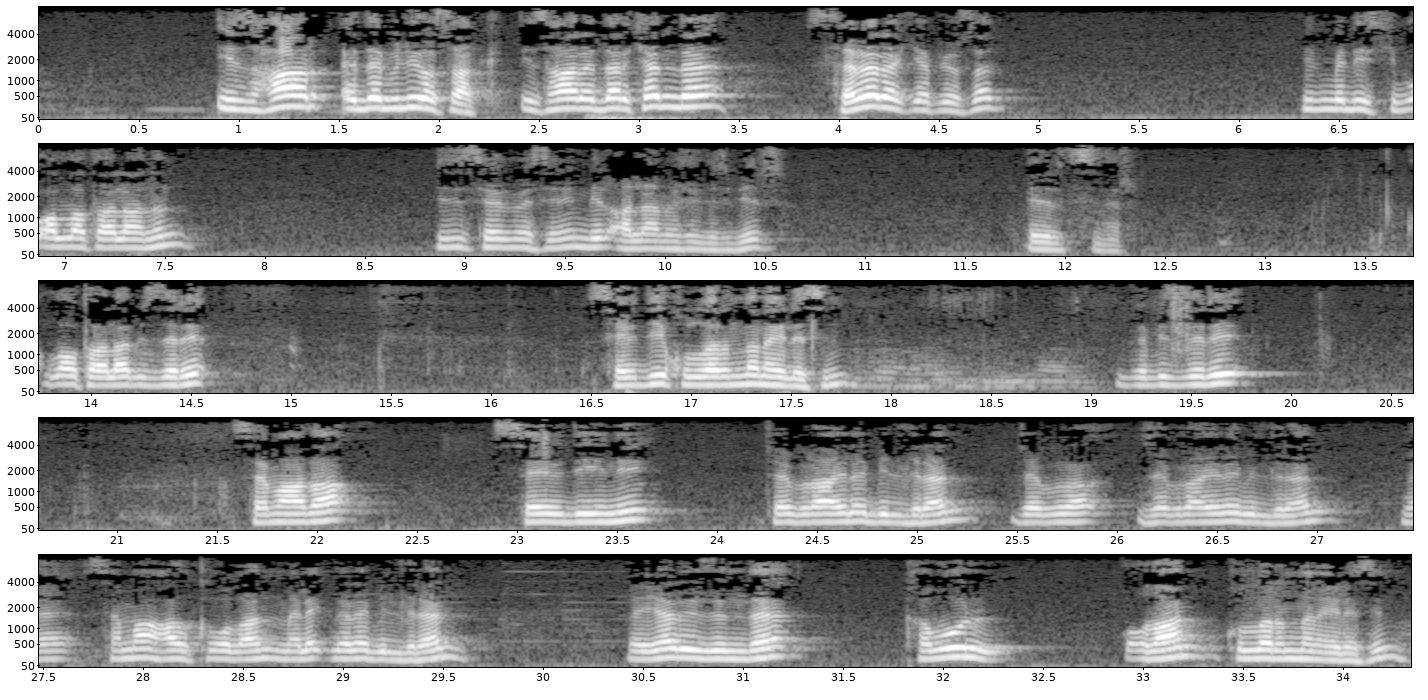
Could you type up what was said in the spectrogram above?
izhar edebiliyorsak, izhar ederken de severek yapıyorsak, bilmeliyiz ki bu allah Teala'nın bizi sevmesinin bir alametidir, bir belirtisidir. allah Teala bizleri sevdiği kullarından eylesin. Ve bizleri semada sevdiğini Cebrail'e bildiren, Cebra, Cebrail'e bildiren ve sema halkı olan meleklere bildiren ve yeryüzünde kabul olan kullarından eylesin.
